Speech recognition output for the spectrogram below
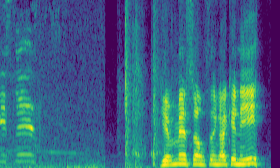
is this? Give me something I can eat.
